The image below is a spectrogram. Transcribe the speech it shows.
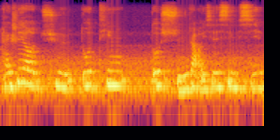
还是要去多听、多寻找一些信息，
